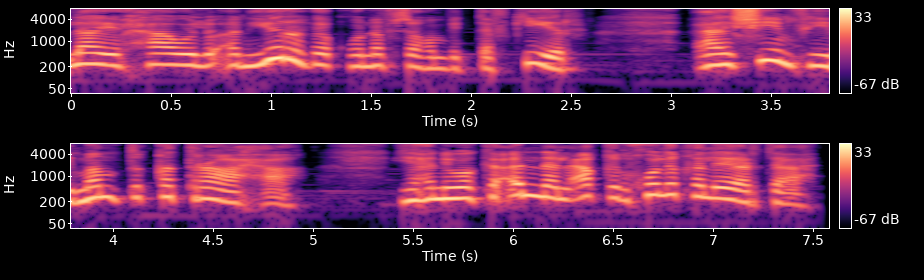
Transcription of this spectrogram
لا يحاولوا أن يرهقوا نفسهم بالتفكير. عايشين في منطقة راحة. يعني وكأن العقل خلق ليرتاح.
